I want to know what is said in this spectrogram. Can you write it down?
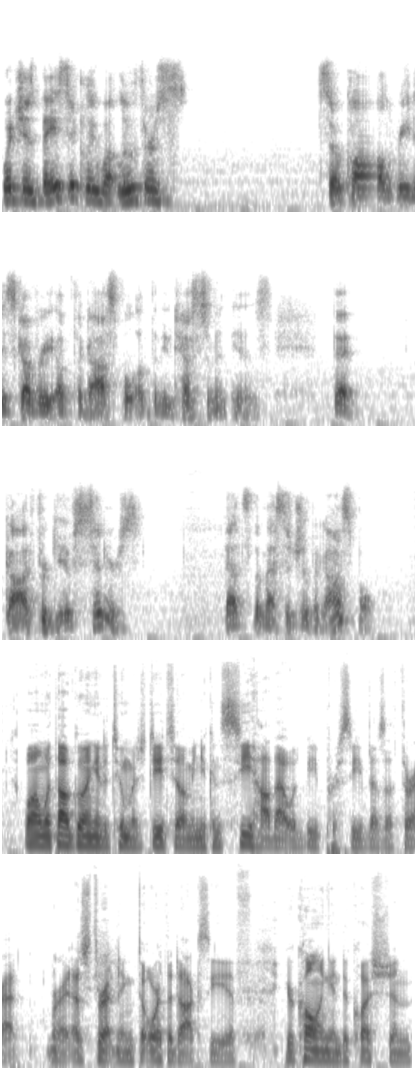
which is basically what Luther's so-called rediscovery of the gospel of the New Testament is that God forgives sinners. That's the message of the gospel. Well, and without going into too much detail, I mean, you can see how that would be perceived as a threat, right? As threatening to orthodoxy if you're calling into question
